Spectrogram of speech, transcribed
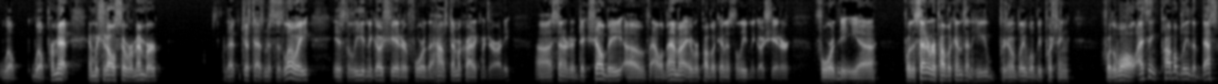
will will permit. And we should also remember that just as Mrs. Lowey is the lead negotiator for the House Democratic majority, uh, Senator Dick Shelby of Alabama, a Republican, is the lead negotiator for the uh, for the Senate Republicans, and he presumably will be pushing for the wall. I think probably the best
